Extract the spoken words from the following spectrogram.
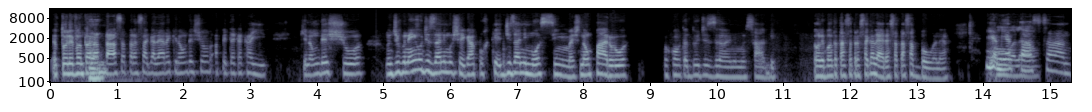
eu tô levantando a taça para essa galera que não deixou a peteca cair, que não deixou, não digo nem o desânimo chegar porque desanimou sim, mas não parou por conta do desânimo, sabe? Então levanta a taça para essa galera, essa taça boa, né? E a boa, minha taça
